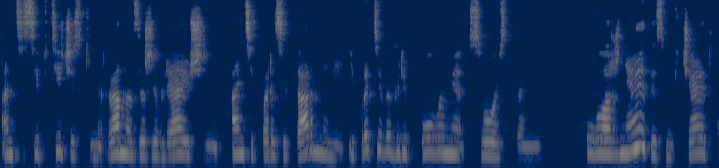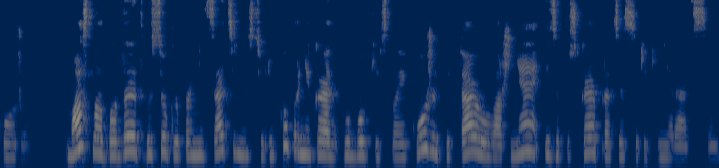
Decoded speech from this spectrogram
антисептическими, ранозаживляющими, антипаразитарными и противогрибковыми свойствами, увлажняет и смягчает кожу. Масло обладает высокой проницательностью, легко проникает в глубокие слои кожи, питая, увлажняя и запуская процессы регенерации.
